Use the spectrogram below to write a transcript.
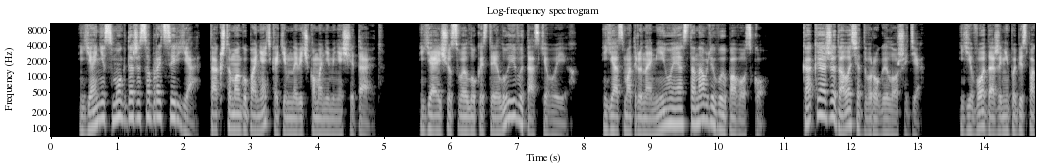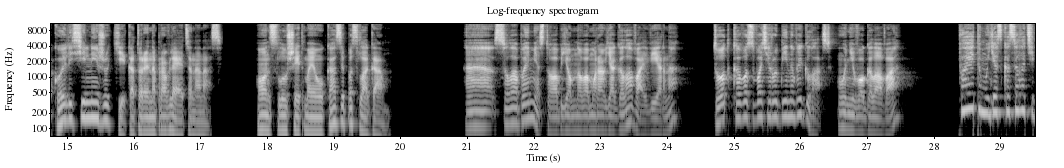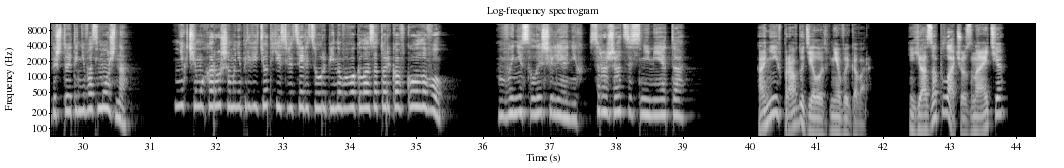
Я не смог даже собрать сырья, так что могу понять, каким новичком они меня считают. Я ищу свой лук и стрелу и вытаскиваю их. Я смотрю на Мио и останавливаю повозку. Как и ожидалось от двурогой лошади. Его даже не побеспокоили сильные жуки, которые направляются на нас. Он слушает мои указы по слогам. Э, слабое место у объемного муравья голова, верно? Тот, кого звать Рубиновый глаз, у него голова? Поэтому я сказала тебе, что это невозможно. Ни к чему хорошему не приведет, если целиться у Рубинового глаза только в голову. Вы не слышали о них, сражаться с ними это... Они и вправду делают мне выговор. Я заплачу, знаете?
